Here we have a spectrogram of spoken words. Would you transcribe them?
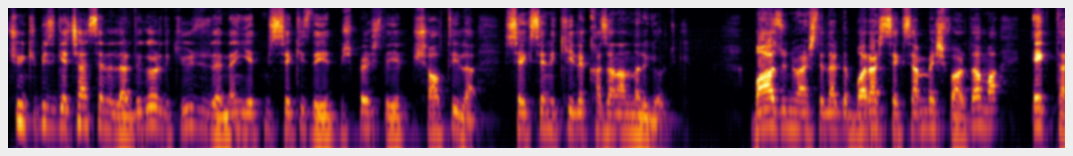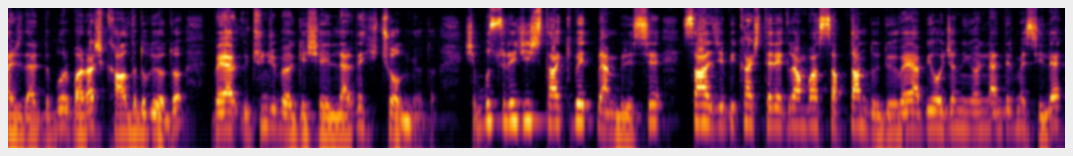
Çünkü biz geçen senelerde gördük ki 100 üzerinden 78 ile 75 ile 76 ile 82 ile kazananları gördük. Bazı üniversitelerde baraj 85 vardı ama ek tercihlerde bu baraj kaldırılıyordu veya 3. bölge şehirlerde hiç olmuyordu. Şimdi bu süreci hiç takip etmeyen birisi sadece birkaç Telegram WhatsApp'tan duyduğu veya bir hocanın yönlendirmesiyle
